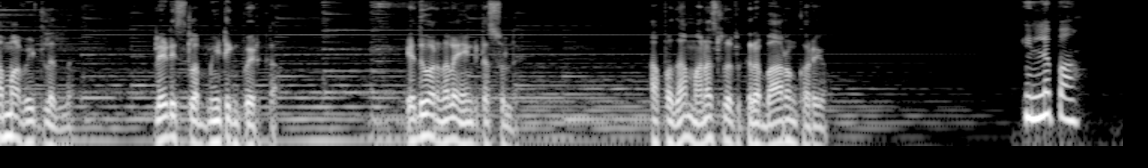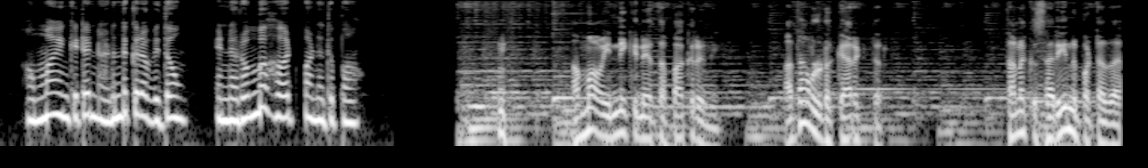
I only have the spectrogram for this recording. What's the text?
அம்மா வீட்டில் இல்லை. லேடிஸ் கிளப் மீட்டிங் போயிருக்கா. எதுவாக இருந்தாலும் என்கிட்ட சொல்லு. அப்பதான் மனசுல இருக்கிற பாரம் குறையும். இல்லைப்பா அம்மா என்கிட்ட நடந்துக்கிற விதம் என்னை ரொம்ப ஹர்ட் பண்ணுதுப்பா. அம்மாவை இன்னைக்கு நேத்த பாக்குற நீ. அதான் அவளோட கேரக்டர் தனக்கு சரின்னு பட்டதை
